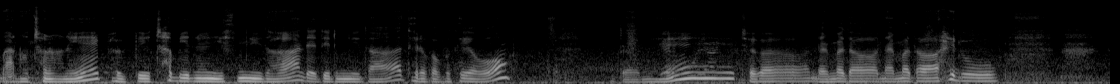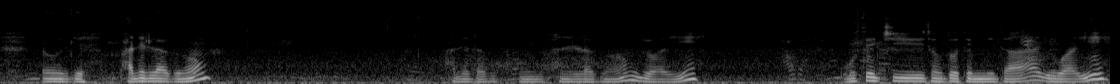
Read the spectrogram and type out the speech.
15,000원에 별도의 차비는 있습니다. 내드립니다. 데려가 보세요. 그 다음에 제가 날마다 날마다 해도 여기 바닐라금 바닐라금 바닐라금 요 아이 5cm 정도 됩니다. 요 아이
